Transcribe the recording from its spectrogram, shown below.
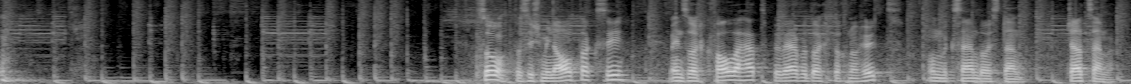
so, das war mein Alltag. Wenn es euch gefallen hat, bewerbt euch doch noch heute und wir sehen uns dann. Ciao zusammen.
